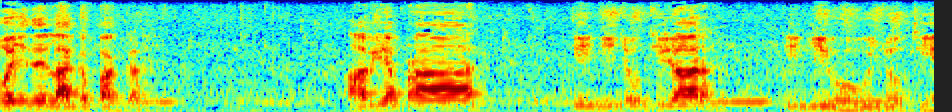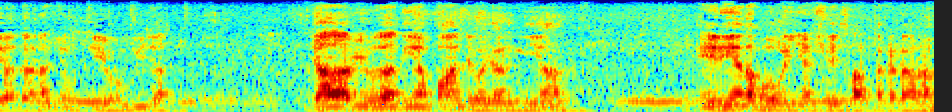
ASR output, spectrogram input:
ਵਜੇ ਦੇ ਲਗਭਗ। ਆ ਵੀ ਆਪਣਾ ਤੀਜੀ ਚੌਥੀ ਡਾਰ ਤੀਜੀ ਹੋਊਗੀ ਚੌਥੀ ਆਦਾ ਨਾ, ਚੌਥੀ ਹੋਊਗੀ ਜਾਂ। ਜ਼ਿਆਦਾ ਵੀ ਉਹਦਾ ਦੀਆਂ ਪੰਜ ਹੋ ਜਾਣਗੀਆਂ ਇਹਦੀਆਂ ਤਾਂ ਹੋ ਗਈਆਂ 6-7 ਕਟਾਰਾਂ,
